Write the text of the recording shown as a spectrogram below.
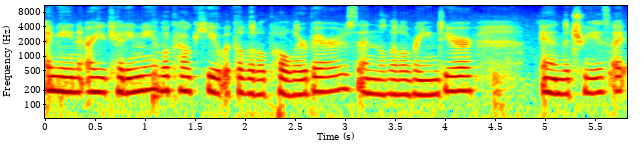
I mean, are you kidding me? Look how cute with the little polar bears and the little reindeer and the trees. I,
